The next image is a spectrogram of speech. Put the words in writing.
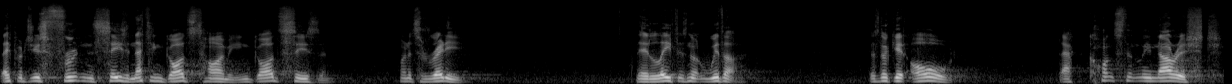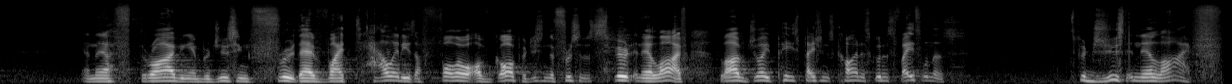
They produce fruit in season. That's in God's timing, in God's season, when it's ready. Their leaf does not wither, does not get old. They are constantly nourished and they are thriving and producing fruit. They have vitality as a follower of God, producing the fruits of the Spirit in their life love, joy, peace, patience, kindness, goodness, faithfulness. It's produced in their life.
